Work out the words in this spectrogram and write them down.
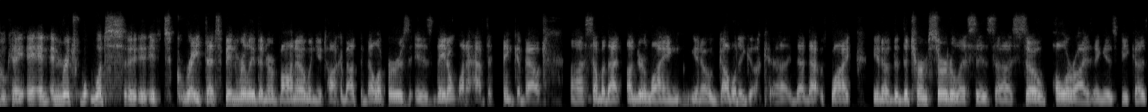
Okay, and and Rich, what's it's great. That's been really the nirvana when you talk about developers is they don't want to have to think about uh, some of that underlying you know gobbledygook. Uh, that that was why you know the, the term serverless is uh, so polarizing is because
